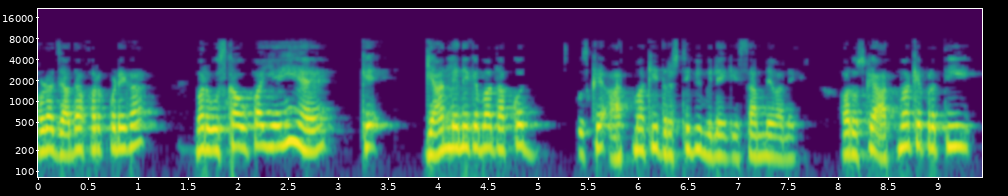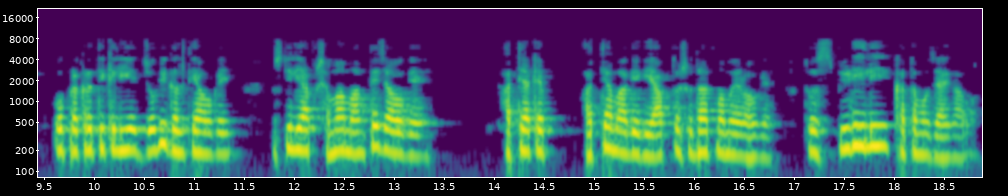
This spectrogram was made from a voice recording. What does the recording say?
थोड़ा ज़्यादा फ़र्क पड़ेगा पर उसका उपाय यही है कि ज्ञान लेने के बाद आपको उसके आत्मा की दृष्टि भी मिलेगी सामने वाले की। और उसके आत्मा के प्रति वो प्रकृति के लिए जो भी गलतियाँ हो गई उसके लिए आप क्षमा मांगते जाओगे। हत्या के हत्या मांगेगी आप तो शुद्धात्मा में रहोगे तो स्पीडीली खत्म हो जाएगा वो।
